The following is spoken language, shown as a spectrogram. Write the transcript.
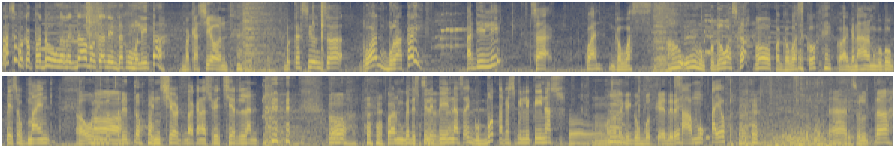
Asa makapado nga nagdamang ka nin dakong malita? bakasyon. Bakasyon sa kuan, Boracay. Adili sa kuan gawas. Ah, oo, magpagawas ka? Oh, paggawas ko. Ganahan mo kog peace of mind. Ah, oo, nindot sa dito. In short, baka na Switzerland. oh. Kuha mo gadis Pilipinas. Ay, gubot na sa Pilipinas. Mm, mga lagi gubot kayo dire. Samok kayo. Ah, resulta.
